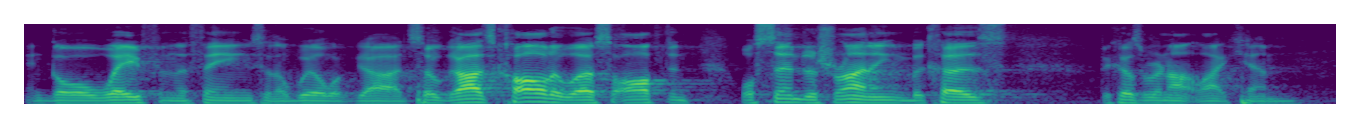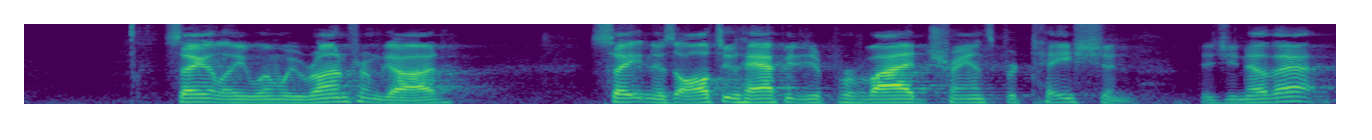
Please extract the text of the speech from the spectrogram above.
and go away from the things and the will of God. So God's call to us often will send us running because, because we're not like him. Secondly, when we run from God, Satan is all too happy to provide transportation did you know that?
